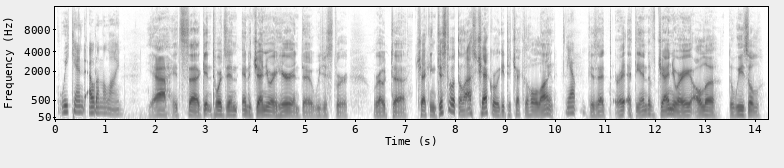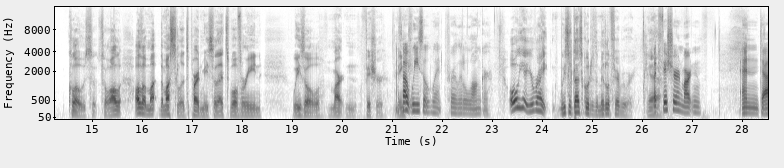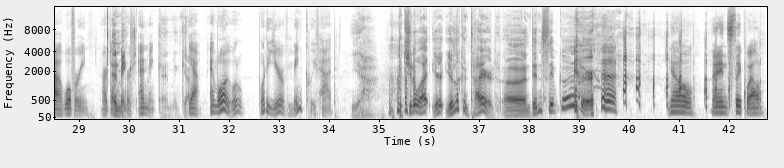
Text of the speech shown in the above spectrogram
weekend out on the line. Yeah, it's uh, getting towards the end, end of January here, and uh, we just were we're out uh, checking just about the last check where we get to check the whole line Yep. because at right at the end of January, all the the weasel close. So, so all all the mu- the mustelids, pardon me. So that's Wolverine, weasel, marten, fisher, I mink. thought Weasel went for a little longer. oh yeah, you're right. Weasel does go to the middle of February. Yeah, But Fisher and Marten and uh, Wolverine are done. And mink. first. And mink. and mink. Yeah. Yeah. And boy, what a, what a year of mink we've had. Yeah. But you know what? You're you're looking tired. Uh, didn't sleep good, or No, I didn't sleep well.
